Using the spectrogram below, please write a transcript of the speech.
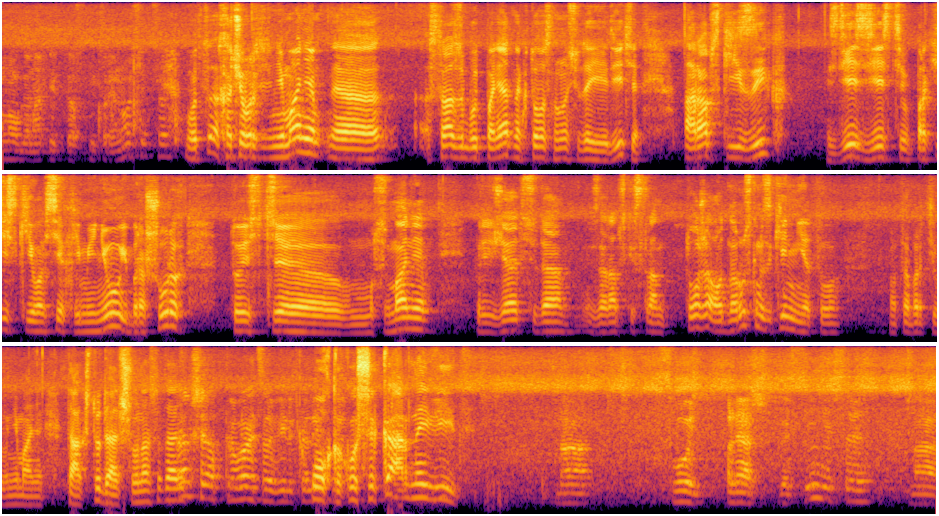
много напитков и приносится. Вот э, хочу обратить внимание, э, сразу будет понятно, кто в основном сюда едет. Видите, арабский язык здесь есть практически во всех и меню, и брошюрах. То есть э, мусульмане приезжают сюда из арабских стран тоже, а вот на русском языке нету. Вот обратил внимание. Так, что дальше у нас, Виталий? Дальше открывается великолепный Ох, какой шикарный вид! на свой пляж гостиницы, на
